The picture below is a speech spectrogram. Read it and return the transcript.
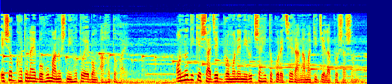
এসব ঘটনায় বহু মানুষ নিহত এবং আহত হয়। অন্যদিকে সাজেক ভ্রমণে নিরুৎসাহিত করেছে রাঙামাটি জেলা প্রশাসন।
